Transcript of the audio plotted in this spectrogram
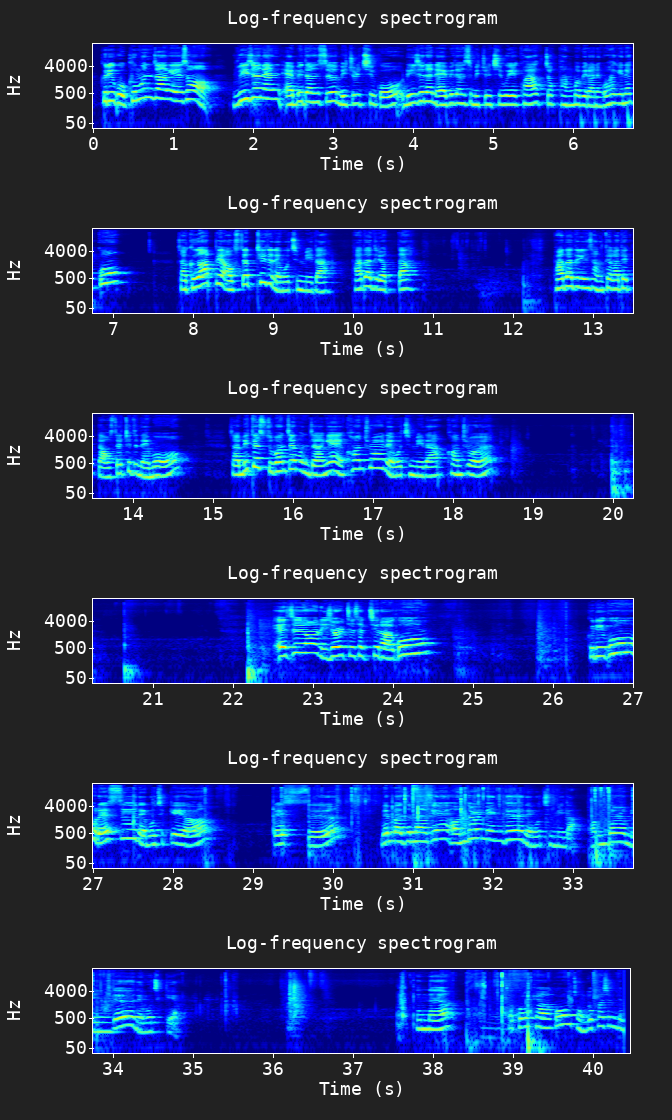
그리고 그 문장에서 reason and evidence 밑줄 치고 reason and evidence 밑줄 치고 이 과학적 방법이라는 거 확인했고 자 그 앞에 accepted 네모 칩니다. 받아들였다. 받아들인 상태가 됐다. accepted 네모. 자 밑에서 두 번째 문장에 control 네모 칩니다. control. as a result 색칠하고 그리고 less 네모 칠게요. less. 맨 마지막에 undermined 네모 칩니다. undermined 네모 칠게요. 됐나요? 자, 그렇게 하고 정독하시면 됩니다.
